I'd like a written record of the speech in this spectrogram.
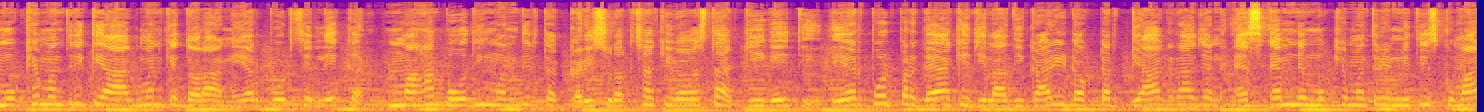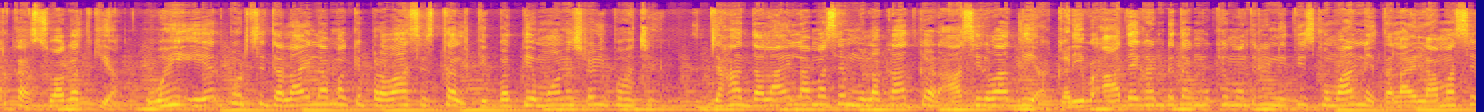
मुख्यमंत्री के आगमन के दौरान एयरपोर्ट से लेकर महाबोधि मंदिर तक कड़ी सुरक्षा की व्यवस्था की गई थी। एयरपोर्ट पर गया के जिलाधिकारी डॉक्टर त्यागराजन एसएम ने मुख्यमंत्री नीतीश कुमार का स्वागत किया। वही एयरपोर्ट ऐसी दलाई लामा के प्रवास स्थल तिब्बतीय मॉनेस्टरी पहुँचे। जहां दलाई लामा से मुलाकात कर आशीर्वाद लिया करीब आधे घंटे तक मुख्यमंत्री नीतीश कुमार ने दलाई लामा से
